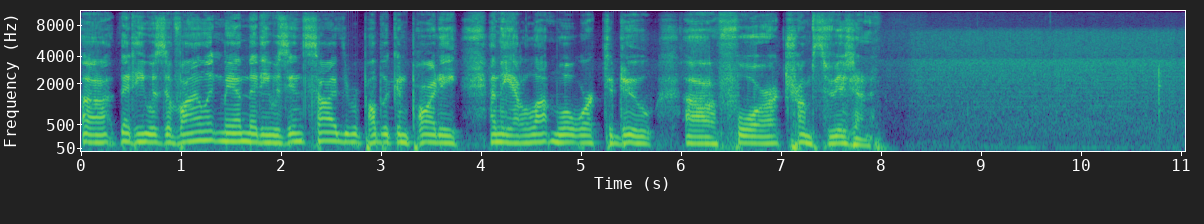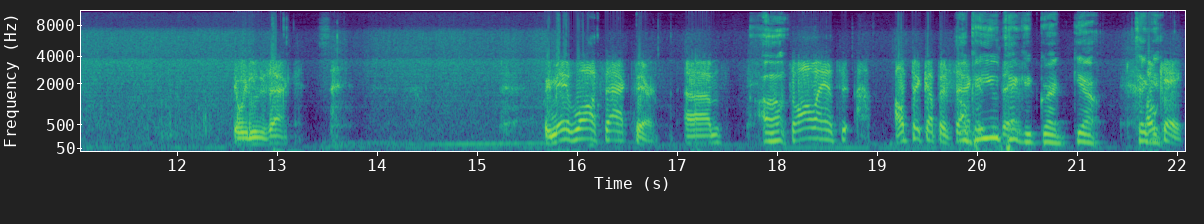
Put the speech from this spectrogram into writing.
uh, that he was a violent man, that he was inside the Republican Party, and he had a lot more work to do uh, for Trump's vision. Did we lose Zach? We may have lost Zach there. Um, uh, so I'll answer. I'll pick up if Zach. Okay, you take it, Greg. Yeah. Take okay. It.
